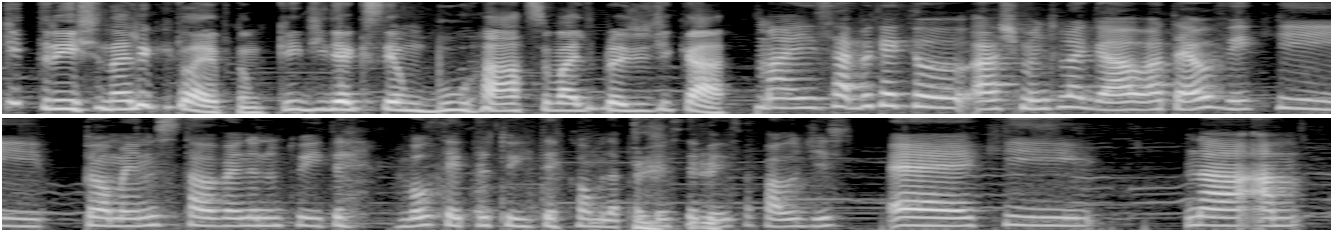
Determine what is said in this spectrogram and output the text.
que triste, né, Eric Clapton? Quem diria que ser um burraço vai lhe prejudicar? Mas sabe o que, é que eu acho muito legal? Até eu vi que, pelo menos estava vendo no Twitter, voltei pro Twitter, como dá pra perceber, só falo disso. É que na a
